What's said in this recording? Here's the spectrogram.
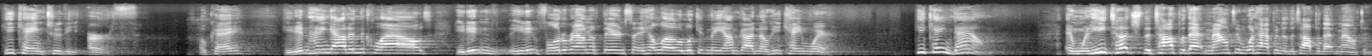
He came to the earth. Okay? He didn't hang out in the clouds. He didn't, he didn't float around up there and say, Hello, look at me, I'm God. No, he came where? He came down. And when he touched the top of that mountain, what happened to the top of that mountain?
